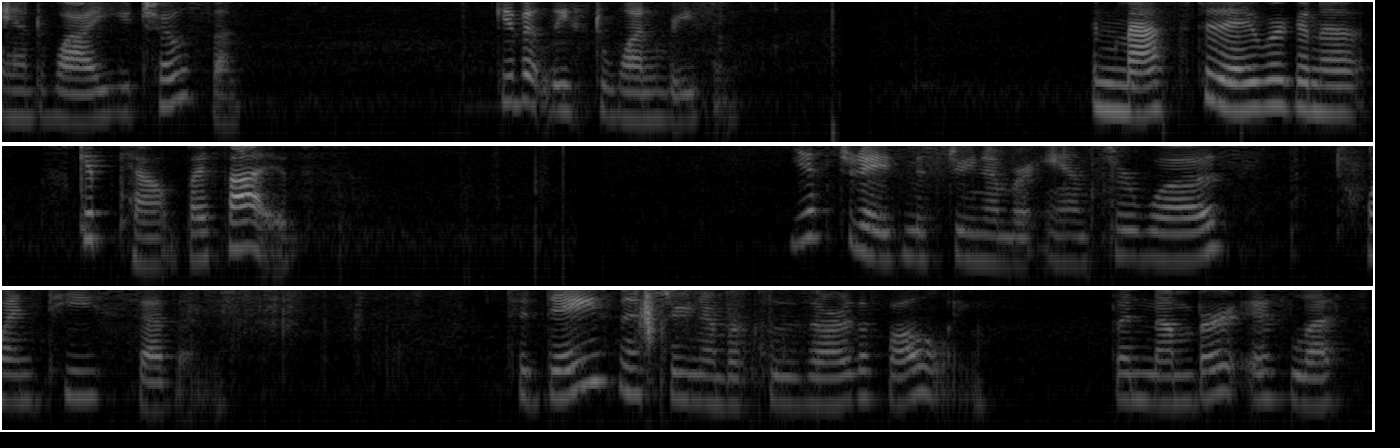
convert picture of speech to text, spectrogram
and why you chose them. Give at least one reason. In math today, we're going to skip count by fives. Yesterday's mystery number answer was 27. Today's mystery number clues are the following the number is less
